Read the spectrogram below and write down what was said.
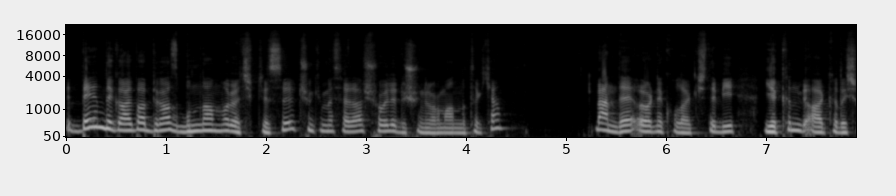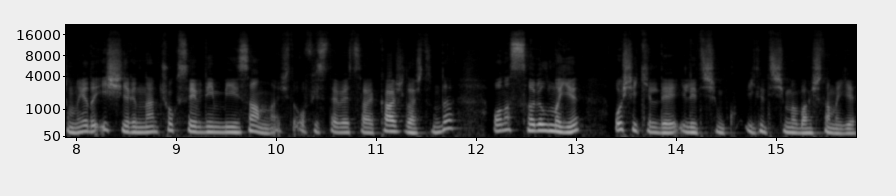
E, benim de galiba biraz bundan var açıkçası. Çünkü mesela şöyle düşünüyorum anlatırken. Ben de örnek olarak işte bir yakın bir arkadaşımla ya da iş yerinden çok sevdiğim bir insanla işte ofiste vesaire karşılaştığımda ona sarılmayı, o şekilde iletişim iletişime başlamayı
